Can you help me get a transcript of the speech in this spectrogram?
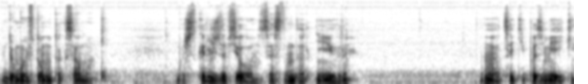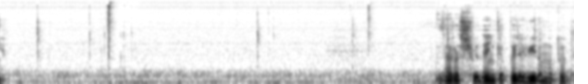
Думаю, в тому так само. Бо ж, скоріш за всього, це стандартні ігри. А, це типа змійки. Зараз швиденько перевіримо тут,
